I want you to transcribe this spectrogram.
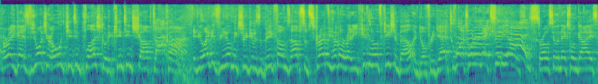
All right, you guys, if you want your own Kin Tin plush, go to kintonshop.com. If you like this video, make sure to give us a big thumbs up, subscribe if you haven't already, hit the notification bell, and don't forget to watch one of our next videos. videos. So I will see you in the next one, guys.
